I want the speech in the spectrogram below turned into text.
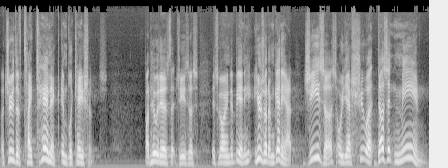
a truth of titanic implications about who it is that Jesus is going to be. And here's what I'm getting at Jesus or Yeshua doesn't mean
